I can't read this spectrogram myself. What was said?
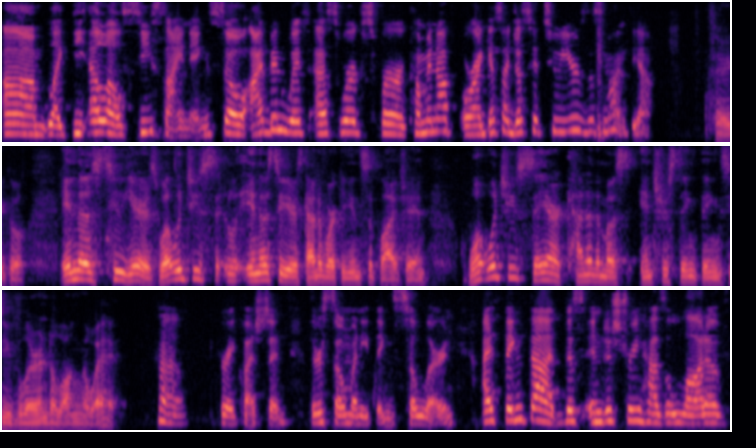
um, like the LLC signing. So I've been with Sworkz for coming up, or I guess I just hit two years this month. Yeah. Very cool. In those two years, what would you say, in those two years, kind of working in supply chain, what would you say are kind of the most interesting things you've learned along the way? Huh, great question. There's so many things to learn. I think that this industry has a lot of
